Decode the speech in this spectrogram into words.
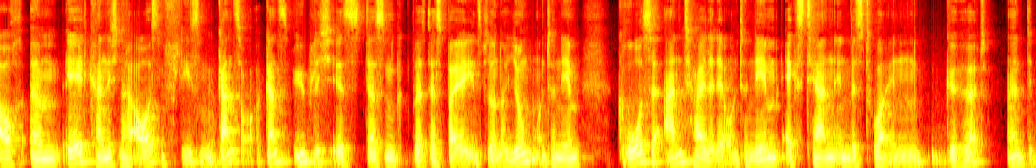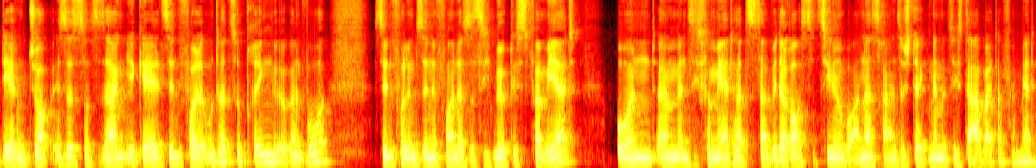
Auch ähm, Geld kann nicht nach außen fließen. Ganz, ganz üblich ist, dass, ein, dass bei insbesondere jungen Unternehmen große Anteile der Unternehmen externen InvestorInnen gehört. Ne? Deren Job ist es sozusagen, ihr Geld sinnvoll unterzubringen irgendwo. Sinnvoll im Sinne von, dass es sich möglichst vermehrt. Und ähm, wenn es sich vermehrt hat, es da wieder rauszuziehen und woanders reinzustecken, damit es sich da weiter vermehrt.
